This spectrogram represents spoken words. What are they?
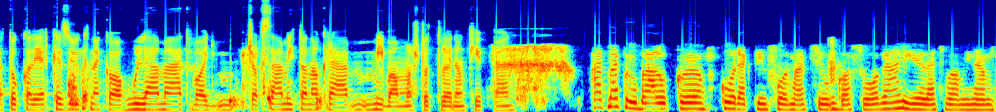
társadalatokkal érkezőknek a hullámát, vagy csak számítanak rá? Mi van most ott tulajdonképpen? Hát megpróbálok korrekt információkkal szolgálni, illetve ami nem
